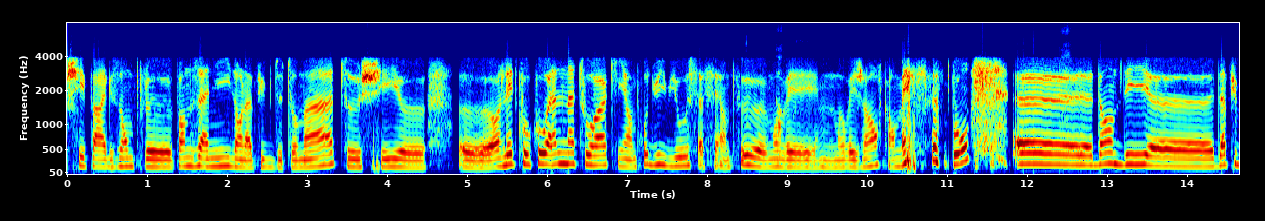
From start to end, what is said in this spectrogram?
chez, par exemple, Panzani dans la pub de tomates, chez lait de coco Al Natura, qui est un produit bio, ça fait un peu mauvais, mauvais genre quand même. bon, dans des, la pub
